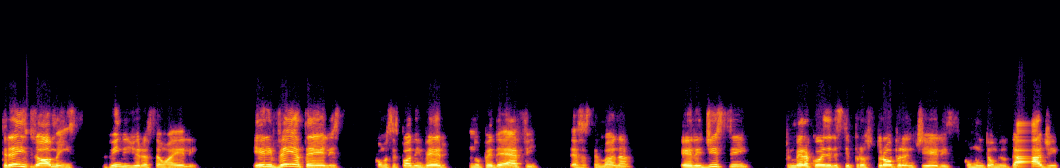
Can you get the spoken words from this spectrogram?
três homens vindo em direção a ele. Ele vem até eles, como vocês podem ver no PDF dessa semana. Ele disse, primeira coisa, ele se prostrou perante eles com muita humildade.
